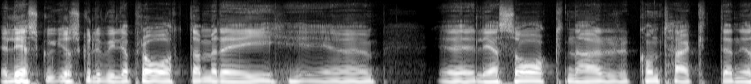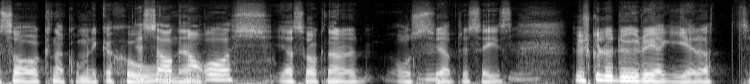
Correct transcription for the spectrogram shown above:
eller jag, sk jag, skulle vilja prata med dig, eh, eller jag saknar kontakten, jag saknar kommunikationen. Jag saknar oss. Jag saknar oss, mm. ja precis. Mm. Hur skulle du reagerat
